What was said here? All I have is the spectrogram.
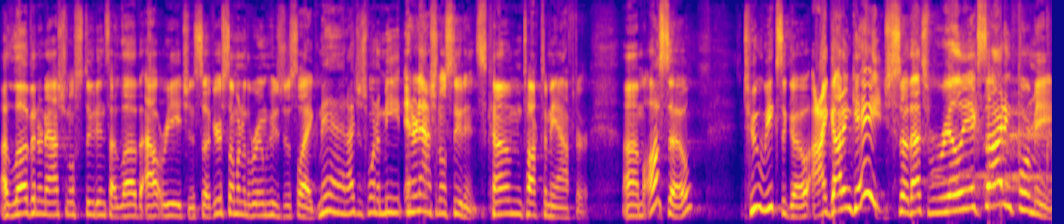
I love international students. I love outreach. And so if you're someone in the room who's just like, man, I just want to meet international students, come talk to me after. Um, also, two weeks ago, I got engaged. So that's really exciting for me.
